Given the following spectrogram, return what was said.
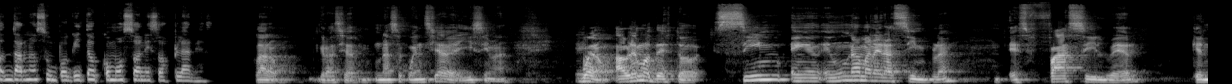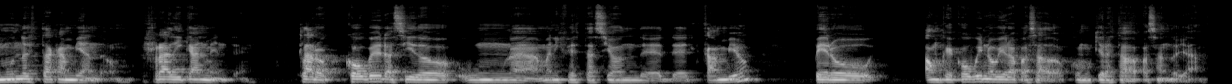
contarnos un poquito cómo son esos planes. Claro, gracias. Una secuencia bellísima. Bueno, hablemos de esto. Sin, en, una manera simple, es fácil ver que el mundo está cambiando radicalmente. Claro, COVID ha sido una manifestación del cambio, pero aunque COVID no hubiera pasado, como quiera estaba pasando ya.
